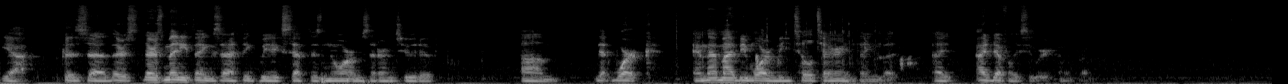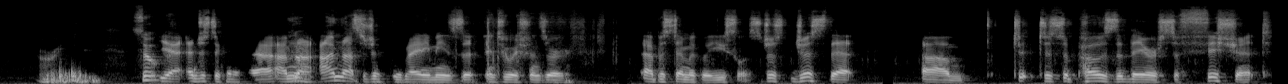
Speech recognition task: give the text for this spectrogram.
Yeah, because uh, there's there's many things that I think we accept as norms that are intuitive, um, that work, and that might be more of a utilitarian thing. But I I definitely see where you're coming from. all right. So Yeah, and just to clarify, I- I'm Go not I'm not suggesting by any means that intuitions are epistemically useless. Just just that um, to to suppose that they are sufficient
